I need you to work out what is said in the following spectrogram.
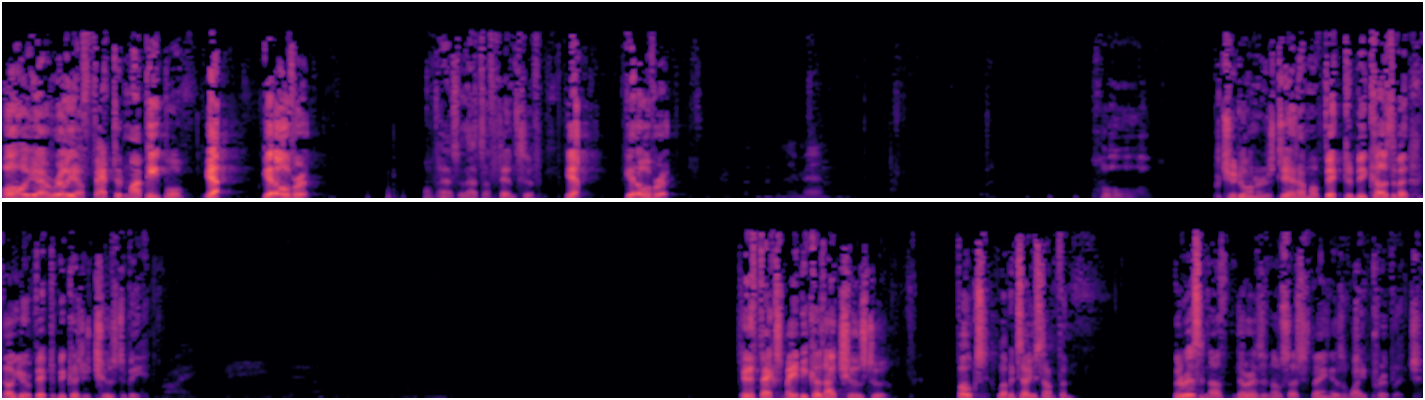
Oh, yeah, it really affected my people. Yep, get over it. Oh, Pastor, that's offensive. Yep, get over it. Amen. Oh, but you don't understand. I'm a victim because of it. No, you're a victim because you choose to be. It affects me because I choose to. Folks, let me tell you something. There is no, there is no such thing as white privilege.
